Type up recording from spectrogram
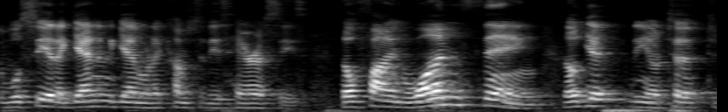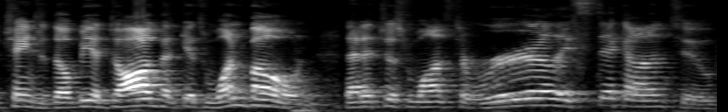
we'll see it again and again when it comes to these heresies. They'll find one thing, they'll get, you know, to, to change it. There'll be a dog that gets one bone that it just wants to really stick onto,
